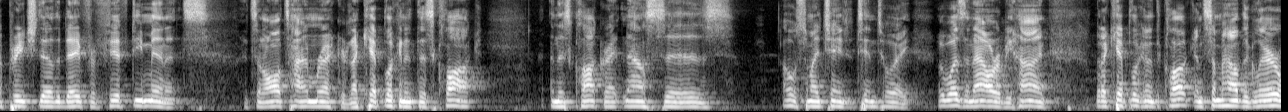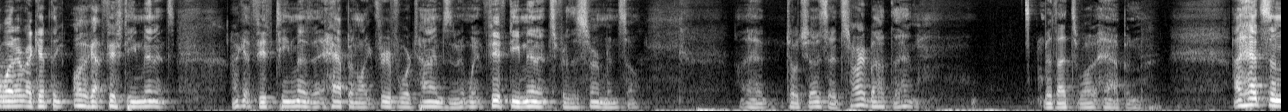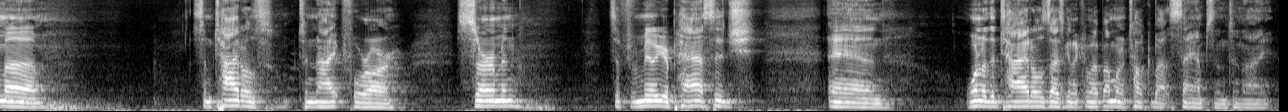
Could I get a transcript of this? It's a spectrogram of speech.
I preached the other day for 50 minutes. It's an all time record. I kept looking at this clock, and this clock right now says, oh, somebody changed it 10 to 8. It was an hour behind, but I kept looking at the clock, and somehow the glare or whatever, I kept thinking, oh, I got 15 minutes. I got 15 minutes. And It happened like three or four times, and it went 50 minutes for the sermon. So I told you, I said, sorry about that. But that's what happened. I had some, uh, some titles tonight for our sermon. It's a familiar passage, and one of the titles I was going to come up, I'm going to talk about Samson tonight.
